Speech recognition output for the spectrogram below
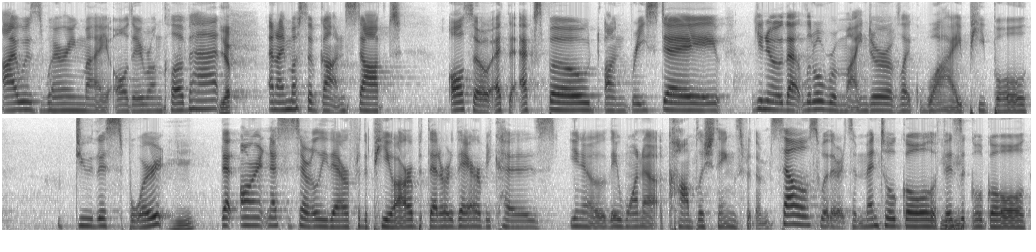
I was wearing my all day run club hat. Yep. And I must have gotten stopped also at the expo on race day. You know, that little reminder of like why people do this sport Mm-hmm. That aren't necessarily there for the PR, but that are there because, you know, they want to accomplish things for themselves, whether it's a mental goal, Mm-hmm. a physical goal,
